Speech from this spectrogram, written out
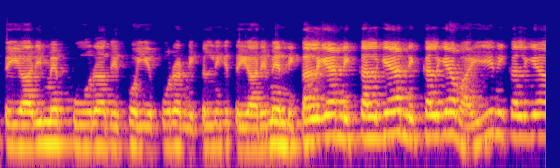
तैयारी में पूरा, देखो, ये पूरा निकलने की तैयारी में। निकल गया निकल गया निकल गया भाई निकल गया।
